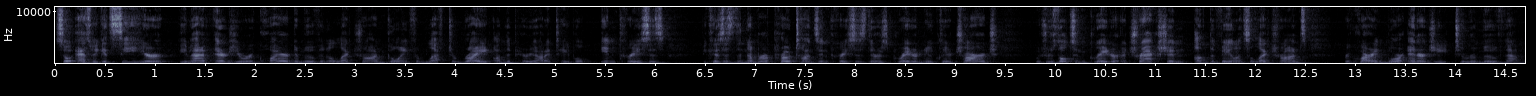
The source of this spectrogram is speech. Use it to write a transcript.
So as we can see here, the amount of energy required to move an electron going from left to right on the periodic table increases because as the number of protons increases, there's greater nuclear charge, which results in greater attraction of the valence electrons, requiring more energy to remove them.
